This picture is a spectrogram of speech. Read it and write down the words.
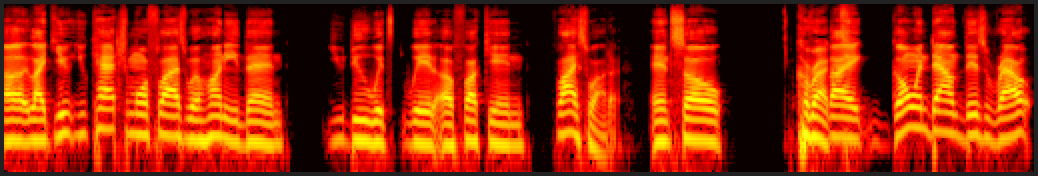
Uh like you you catch more flies with honey than you do with with a fucking fly swatter. And so correct. like going down this route,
